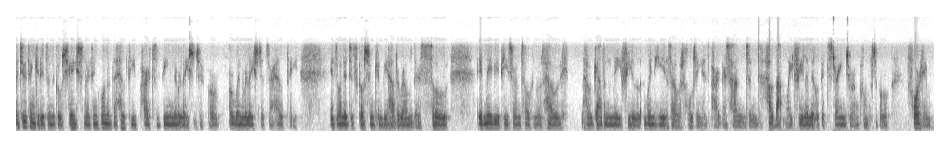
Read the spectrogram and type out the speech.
I do think it is a negotiation. I think one of the healthy parts of being in a relationship, or, or when relationships are healthy, is when a discussion can be had around this. So it may be a piece around talking about how how Gavin may feel when he is out holding his partner's hand and how that might feel a little bit strange or uncomfortable for him.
